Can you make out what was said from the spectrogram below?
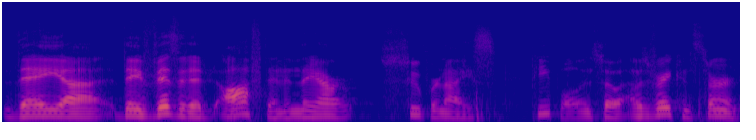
they uh, they visited often, and they are super nice people. And so I was very concerned.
